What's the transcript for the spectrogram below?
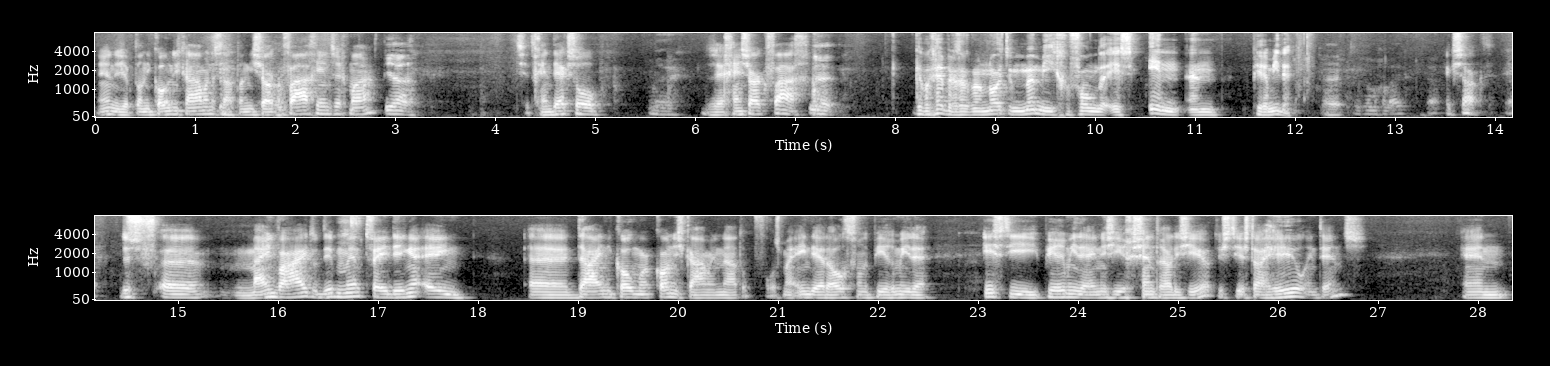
hè, dus je hebt dan die koningskamer, daar staat dan die sarcofaag in, zeg maar. Ja. Er zit geen deksel op, Nee. er is echt geen sarcofaag. Nee. Ik heb begrepen dat er ook nog nooit een mummie gevonden is in een piramide. Dat is helemaal gelijk. Ja. Exact. Dus eh, mijn waarheid op dit moment twee dingen. Eén, eh, daar in die komer- koningskamer inderdaad op volgens mij een derde hoogte van de piramide is die piramide-energie gecentraliseerd. Dus die is daar heel intens. En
